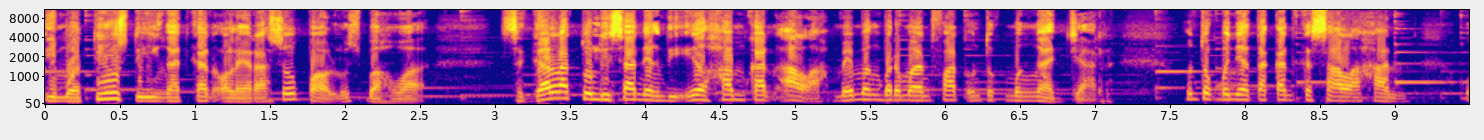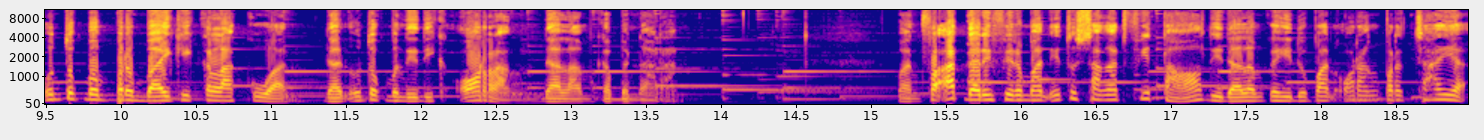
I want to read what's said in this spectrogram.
Timotius diingatkan oleh Rasul Paulus bahwa segala tulisan yang diilhamkan Allah memang bermanfaat untuk mengajar, untuk menyatakan kesalahan, untuk memperbaiki kelakuan, dan untuk mendidik orang dalam kebenaran. Manfaat dari firman itu sangat vital di dalam kehidupan orang percaya.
